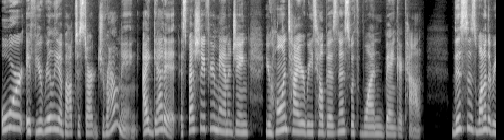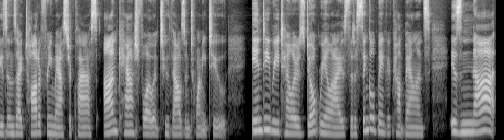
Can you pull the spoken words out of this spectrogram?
or if you're really about to start drowning. I get it, especially if you're managing your whole entire retail business with one bank account. This is one of the reasons I taught a free masterclass on cash flow in 2022. Indie retailers don't realize that a single bank account balance is not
